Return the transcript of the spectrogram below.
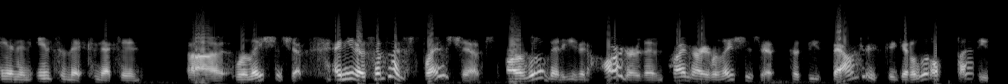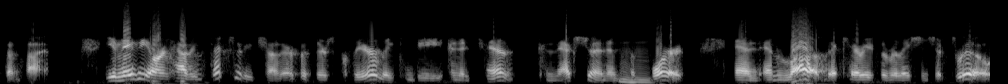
in an intimate, connected uh, relationship. And you know, sometimes friendships are a little bit even harder than primary relationships because these boundaries can get a little fuzzy sometimes. You maybe aren't having sex with each other, but there's clearly can be an intense connection and mm-hmm. support and and love that carries the relationship through.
